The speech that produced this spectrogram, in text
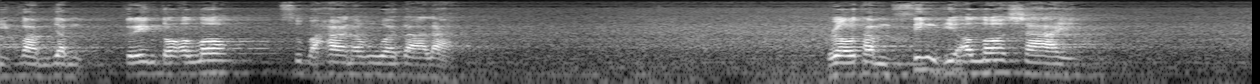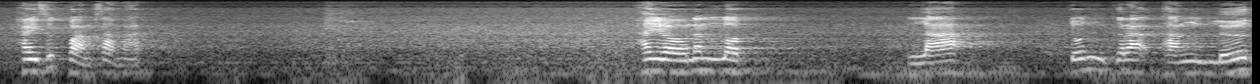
มีความยำเกรงต่ออัลลอฮ์สุบฮานะฮูวาตาลา เราทำสิ่งที่อัลลอฮ์ชาย ให้สุดความสามารถ ให้เรานั้นลดละจนกระทั่งเลิก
